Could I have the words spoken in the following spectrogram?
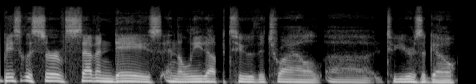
basically served seven days in the lead up to the trial uh, two years ago.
